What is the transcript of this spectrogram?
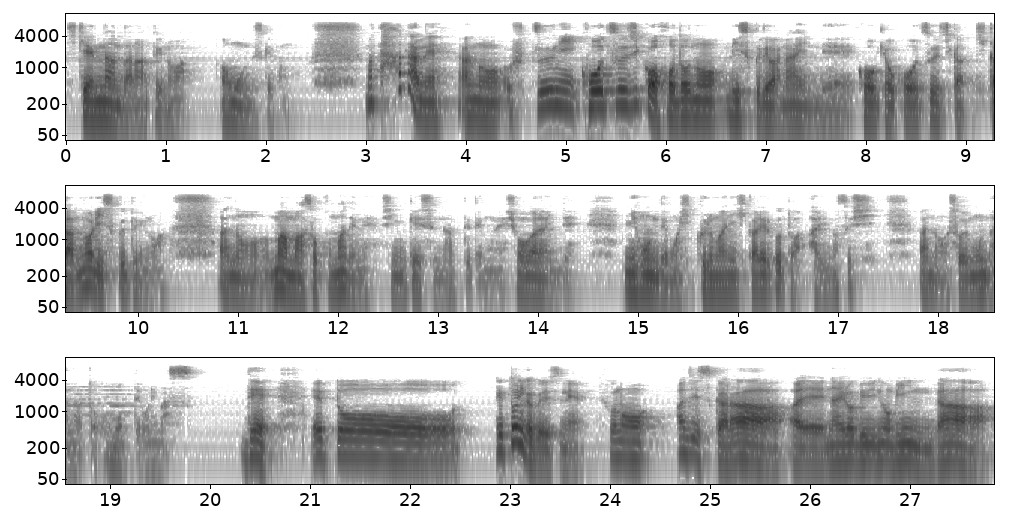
危険なんだなというのは思うんですけども。まあ、ただね、あの、普通に交通事故ほどのリスクではないんで、公共交通機関のリスクというのは、あの、まあまあそこまでね、神経質になっててもね、しょうがないんで、日本でも車にひかれることはありますし、あの、そういうもんだなと思っております。で、えっと、で、とにかくですね、その、アジスから、え、ナイロビの便が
